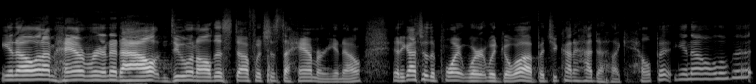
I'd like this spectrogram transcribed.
you know, and I'm hammering it out and doing all this stuff with just a hammer, you know. And it got to the point where it would go up, but you kind of had to like help it, you know, a little bit.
